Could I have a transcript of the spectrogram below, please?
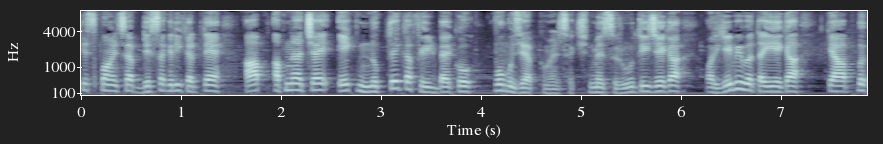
किस पॉइंट से आप डिसअग्री करते हैं? आप अपना चाहे एक नुक्ते का फीडबैक हो, वो मुझे आप कमेंट सेक्शन में ज़रूर दीजिएगा और ये भी बताइएगा कि आप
